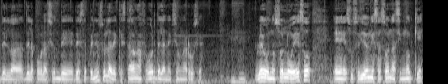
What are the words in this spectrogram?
de, la, de la población de, esta península de que estaban a favor de la anexión a Rusia. Luego, no solo eso sucedió en esa zona, sino que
